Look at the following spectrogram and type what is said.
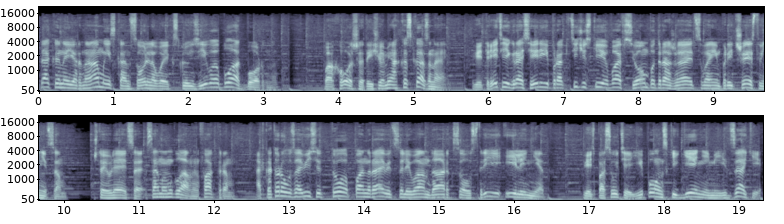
так и на Ярнам из консольного эксклюзива Bloodborne. Похож, это еще мягко сказано, ведь третья игра серии практически во всем подражает своим предшественницам, что является самым главным фактором, от которого зависит то, понравится ли вам Dark Souls 3 или нет. Ведь по сути, японский гений Миядзаки,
